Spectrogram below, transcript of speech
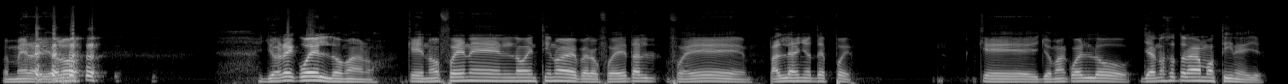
Pues mira, yo lo... yo recuerdo, mano, que no fue en el 99, pero fue tal fue un par de años después. Que yo me acuerdo, ya nosotros éramos teenagers.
